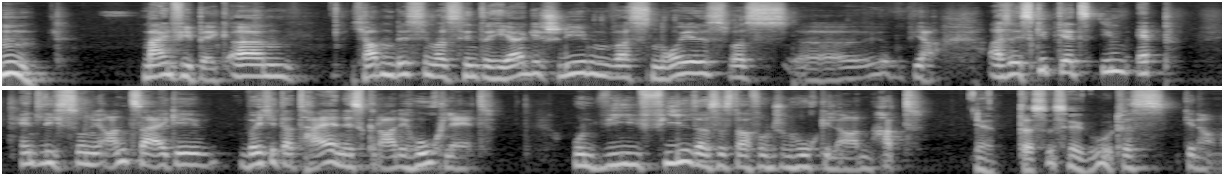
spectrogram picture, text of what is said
hm, mein Feedback. Ähm, ich habe ein bisschen was hinterher geschrieben, was Neues, was, äh, ja, also es gibt jetzt im App endlich so eine Anzeige, welche Dateien es gerade hochlädt und wie viel das es davon schon hochgeladen hat. Ja, das ist ja gut. Das, genau,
